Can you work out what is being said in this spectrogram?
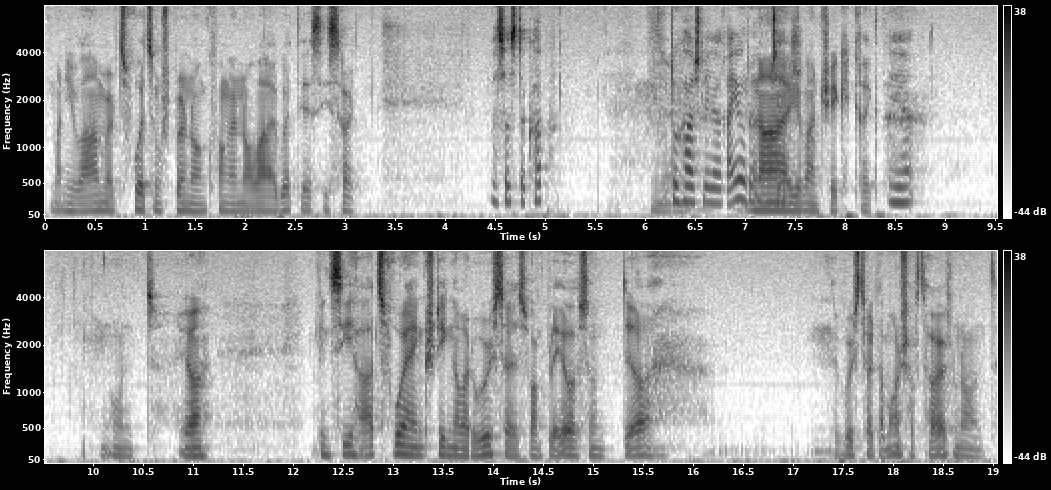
ich, meine, ich war einmal zu früh zum Spielen angefangen, aber gut, das ist halt. Was hast du gehabt? Ja. Durch eine Schlägerei oder Nein, ich habe einen Check gekriegt. Ja, Und ja, bin sicher auch zu früh eingestiegen, aber du willst halt, es waren Playoffs und ja, du willst halt der Mannschaft helfen und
